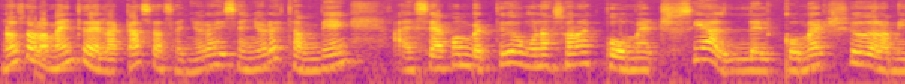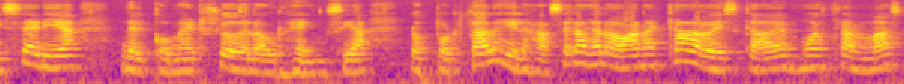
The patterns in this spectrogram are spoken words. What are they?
No solamente de la casa, señoras y señores, también se ha convertido en una zona comercial, del comercio de la miseria, del comercio de la urgencia. Los portales y las aceras de La Habana cada vez, cada vez muestran más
